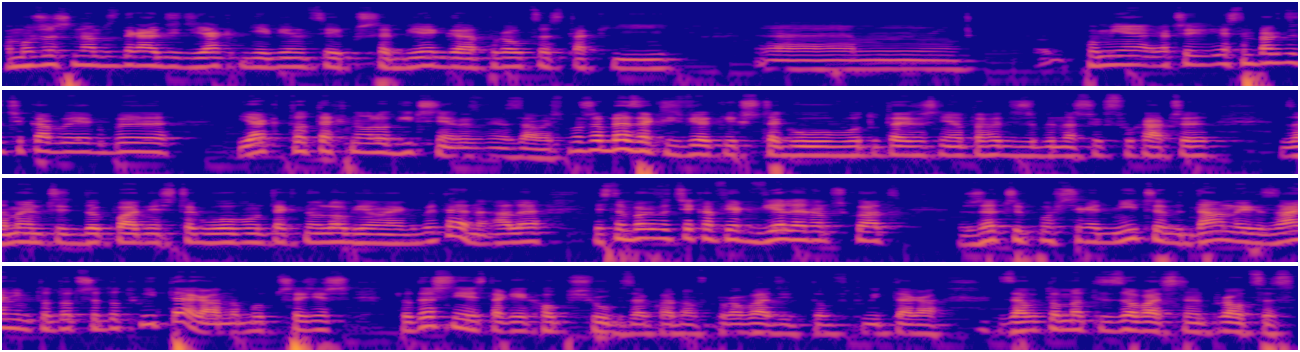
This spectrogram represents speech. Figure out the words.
A możesz nam zdradzić, jak mniej więcej przebiega proces taki. Um, pomie- raczej jestem bardzo ciekawy, jakby jak to technologicznie rozwiązałeś? Może bez jakichś wielkich szczegółów, bo tutaj też nie o to chodzi, żeby naszych słuchaczy zamęczyć dokładnie szczegółową technologią jakby ten, ale jestem bardzo ciekaw, jak wiele na przykład rzeczy pośredniczych danych, zanim to dotrze do Twittera, no bo przecież to też nie jest takie hop siup zakładam, wprowadzić to w Twittera, zautomatyzować ten proces.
